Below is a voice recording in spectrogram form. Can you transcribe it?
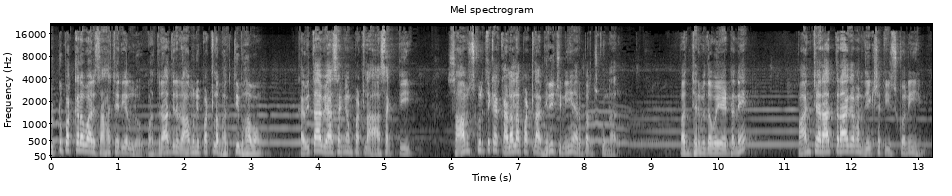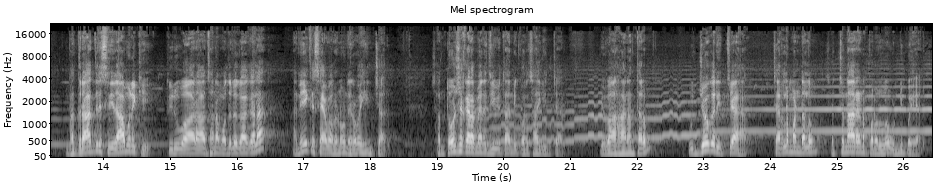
చుట్టుపక్కల వారి సహచర్యల్లో భద్రాద్రి రాముని పట్ల భక్తిభావం కవితా వ్యాసంగం పట్ల ఆసక్తి సాంస్కృతిక కళల పట్ల అభిరుచిని ఏర్పరచుకున్నారు. పద్దెనిమిదవ ఏటనే పాంచరాత్రాగమన దీక్ష తీసుకొని భద్రాద్రి శ్రీరామునికి తిరువారాధన మొదలుగా గల అనేక సేవలను నిర్వహించారు. సంతోషకరమైన జీవితాన్ని కొనసాగించారు. వివాహానంతరం ఉద్యోగరీత్యా చర్లమండలం సత్యనారాయణపురంలో ఉండిపోయారు.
